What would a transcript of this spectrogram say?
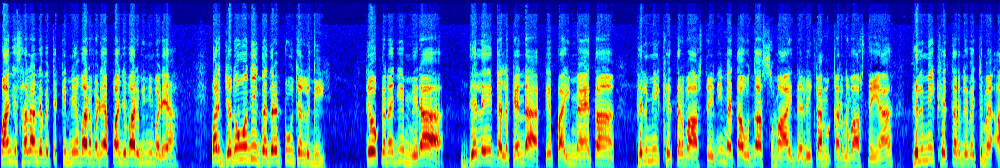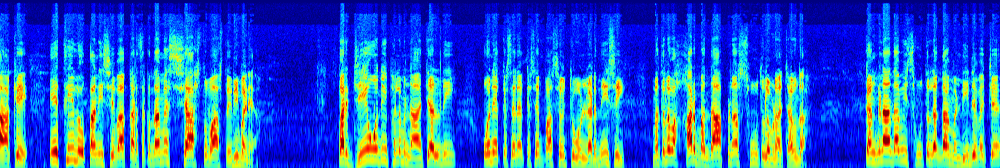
ਪੰਜ ਸਾਲਾਂ ਦੇ ਵਿੱਚ ਕਿੰਨੇ ਵਾਰ ਵੜਿਆ, ਪੰਜ ਵਾਰ ਵੀ ਨਹੀਂ ਵੜਿਆ। ਪਰ ਜਦੋਂ ਉਹਦੀ ਗਦਰ 2 ਚੱਲ ਗਈ ਤੇ ਉਹ ਕਹਿੰਦਾ ਜੀ, ਮੇਰਾ ਦਿਲ ਇਹ ਗੱਲ ਕਹਿੰਦਾ ਕਿ ਭਾਈ ਮੈਂ ਤਾਂ ਫਿਲਮੀ ਖੇਤਰ ਵਾਸਤੇ ਨਹੀਂ, ਮੈਂ ਤਾਂ ਉਹਦਾ ਸਮਾਜ ਦੇ ਲਈ ਕੰਮ ਕਰਨ ਵਾਸਤੇ ਆ। ਫਿਲਮੀ ਖੇਤਰ ਦੇ ਵਿੱਚ ਮੈਂ ਆ ਕੇ ਇੱਥੇ ਲੋਕਾਂ ਦੀ ਸੇਵਾ ਕਰ ਸਕਦਾ, ਮੈਂ ਸਿਆਸਤ ਵਾਸਤੇ ਨਹੀਂ ਬਣਿਆ। ਪਰ ਜੇ ਉਹਦੀ ਫਿਲਮ ਨਾ ਚੱਲਦੀ, ਉਹਨੇ ਕਿਸੇ ਨਾ ਕਿਸੇ ਪਾਸਿਓਂ ਚੋਣ ਲੜਨੀ ਸੀ। ਮਤਲਬ ਹਰ ਬੰਦਾ ਆਪਣਾ ਸੂਤ ਲਾਉਣਾ ਚਾਹੁੰਦਾ। ਕੰਗਣਾ ਦਾ ਵੀ ਸੂਤ ਲੱਗਾ ਮੰਡੀ ਦੇ ਵਿੱਚ।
